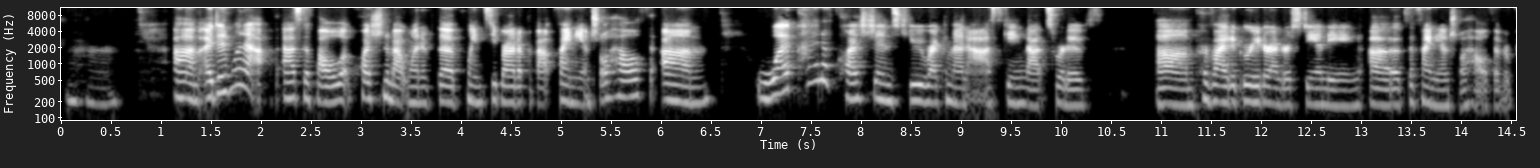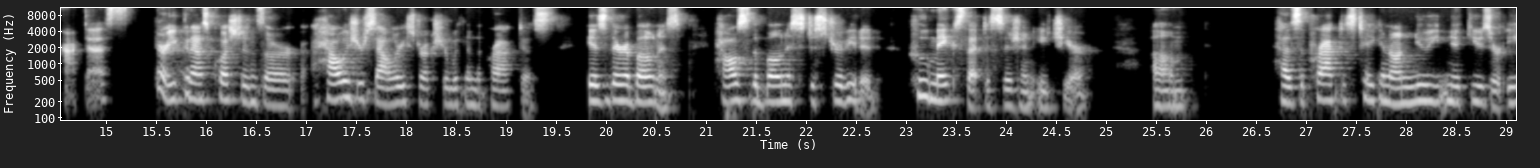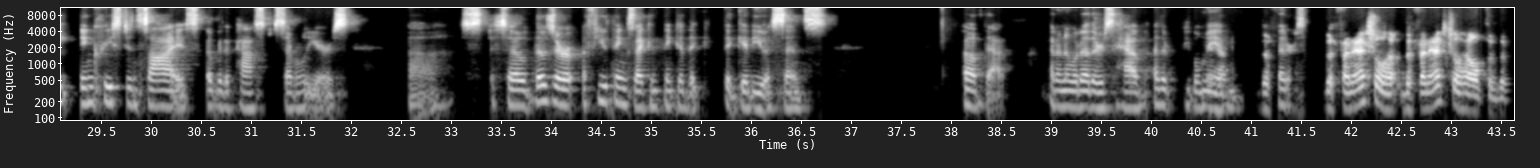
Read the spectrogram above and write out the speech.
Mm-hmm. Um, I did want to ask a follow up question about one of the points you brought up about financial health. Um, what kind of questions do you recommend asking that sort of um, provide a greater understanding of the financial health of a practice? Sure, you can ask questions or how is your salary structure within the practice? Is there a bonus? How's the bonus distributed? Who makes that decision each year? Um, has the practice taken on new NICUs or e- increased in size over the past several years? Uh, so those are a few things I can think of that, that give you a sense of that. I don't know what others have. Other people may yeah, have the, better. The financial the financial health of the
